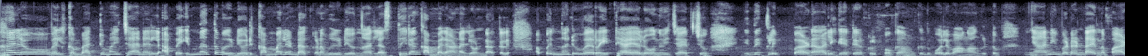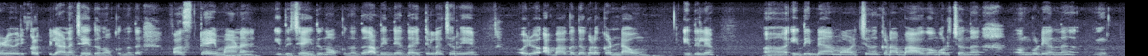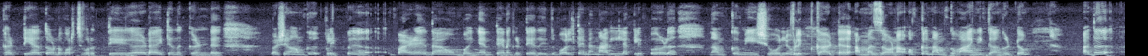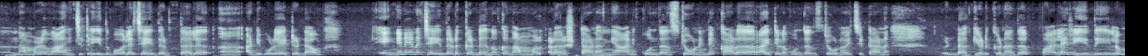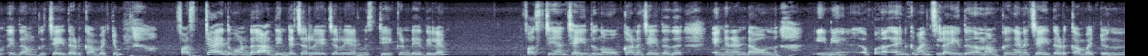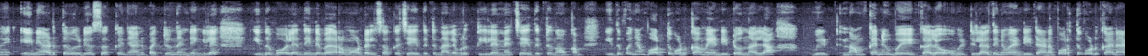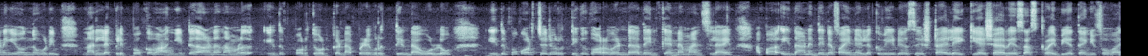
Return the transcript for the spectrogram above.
Hello welcome back to my channel അപ്പോൾ ഇന്നത്തെ video ഒരു കമ്മൽ ഉണ്ടാക്കുന്ന വീഡിയോ ഒന്നുമല്ല സ്ഥിരം കമ്മലാണല്ലോ ഉണ്ടാക്കൽ അപ്പോൾ ഇന്നൊരു വെറൈറ്റി ആയാലോ എന്ന് വിചാരിച്ചു. ഇത് ക്ലിപ്പാണ് അലിഗേറ്റർ ക്ലിപ്പൊക്കെ നമുക്ക് ഇതുപോലെ വാങ്ങാൻ കിട്ടും. ഞാൻ ഇവിടെ ഉണ്ടായിരുന്ന പഴയ ഒരു ക്ലിപ്പിലാണ് ചെയ്ത് നോക്കുന്നത്. ഫസ്റ്റ് ടൈമാണ് ഇത് ചെയ്ത് നോക്കുന്നത്. അതിന്റേതായിട്ടുള്ള ചെറിയ ഒരു അപാകതകളൊക്കെ ഉണ്ടാവും ഇതിൽ ഇതിന്റെ മുഴച്ച് നിൽക്കുന്ന ആ ഭാഗം കുറച്ചൊന്ന് കൂടി ഒന്ന് കട്ട് ചെയ്യാത്തതുകൊണ്ട് കുറച്ച് വൃത്തികേടായിട്ട് നിൽക്കുന്നുണ്ട് പക്ഷേ നമുക്ക് ക്ലിപ്പ് പഴയതാവുമ്പോൾ ഇങ്ങനത്തെയാണ് കിട്ടിയത്. ഇതുപോലെ തന്നെ നല്ല ക്ലിപ്പുകൾ നമുക്ക് മീഷോയിലും ഫ്ലിപ്കാർട്ട് ആമസോൺ ഒക്കെ നമുക്ക് വാങ്ങിക്കാൻ കിട്ടും. അത് നമ്മൾ വാങ്ങിച്ചിട്ട് ഇതുപോലെ ചെയ്തെടുത്താൽ അടിപൊളിയായിട്ടുണ്ടാവും. എങ്ങനെയാണ് ചെയ്തെടുക്കേണ്ടതെന്നൊക്കെ നമ്മളെ ഇഷ്ടമാണ് ഞാൻ കുന്തൻ സ്റ്റോണിന്റെ കളറായിട്ടുള്ള കുന്തൻ സ്റ്റോൺ വെച്ചിട്ടാണ് ഉണ്ടാക്കിയെടുക്കുന്നത് പല രീതിയിലും ഇത് നമുക്ക് ചെയ്തെടുക്കാൻ പറ്റും. ഫസ്റ്റ് ആയതുകൊണ്ട് അതിന്റെ ചെറിയ ചെറിയ മിസ്റ്റേക്ക് ഉണ്ട് ഇതിൽ ഫസ്റ്റ് ഞാൻ ചെയ്ത് നോക്കുകയാണ് ചെയ്തത്. എങ്ങനെ ഉണ്ടാവും ഇനി അപ്പോൾ എനിക്ക് മനസ്സിലായി ഇത് നമുക്ക് ഇങ്ങനെ ചെയ്തെടുക്കാൻ പറ്റുമെന്ന്. ഇനി അടുത്ത വീഡിയോസൊക്കെ ഞാൻ പറ്റുന്നുണ്ടെങ്കിൽ ഇതുപോലെ ഇതിന്റെ വേറെ മോഡൽസൊക്കെ ചെയ്തിട്ട് നല്ല വൃത്തിയിൽ തന്നെ ചെയ്തിട്ട് നോക്കാം. ഇതിപ്പോൾ ഞാൻ പുറത്ത് കൊടുക്കാൻ വേണ്ടിയിട്ടൊന്നുമല്ല. വീട്ട് നമുക്ക് തന്നെ ഉപയോഗിക്കാമല്ലോ വീട്ടിൽ. അതിന് വേണ്ടിയിട്ടാണ്. പുറത്ത് കൊടുക്കാനാണെങ്കിൽ ഒന്നുകൂടി നല്ല ക്ലിപ്പൊക്കെ വാങ്ങിയിട്ട് ആണ് നമ്മൾ ഇത് പുറത്ത് കൊടുക്കേണ്ടത്. അപ്പോഴേ വൃത്തി ഉണ്ടാവുള്ളൂ. ഇതിപ്പോൾ കുറച്ചൊരു വൃത്തിക്ക് കുറവുണ്ട്. അതെനിക്ക് തന്നെ മനസ്സിലായി. അപ്പോൾ ഇതാണ് ഇതിന്റെ ഫൈനൽ ലുക്ക് വീഡിയോസ് ഇഷ്ടമായി ലൈക്ക് ചെയ്യുക ഷെയർ ചെയ്യുക സബ്സ്ക്രൈബ് ചെയ്യുക. Thank for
